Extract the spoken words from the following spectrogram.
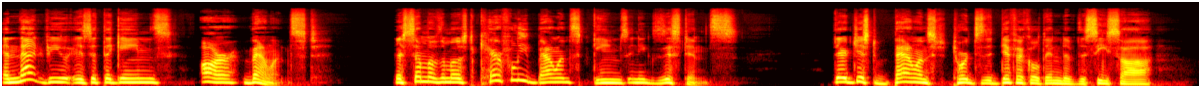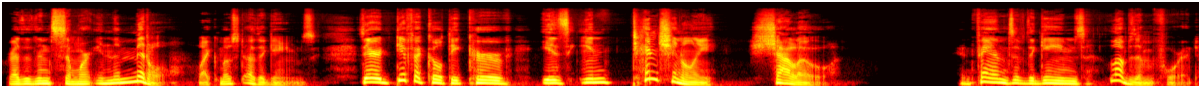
and that view is that the games are balanced. They're some of the most carefully balanced games in existence. They're just balanced towards the difficult end of the seesaw rather than somewhere in the middle, like most other games. Their difficulty curve is intentionally shallow and fans of the games love them for it.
